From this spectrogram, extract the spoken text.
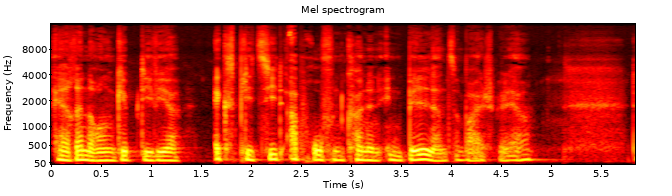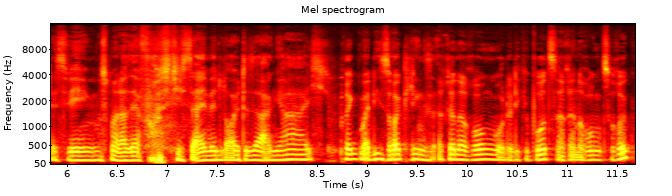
Erinnerungen gibt, die wir explizit abrufen können in Bildern zum Beispiel, ja. Deswegen muss man da sehr vorsichtig sein, wenn Leute sagen, ja, ich bringe mal die Säuglingserinnerung oder die Geburtserinnerung zurück.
